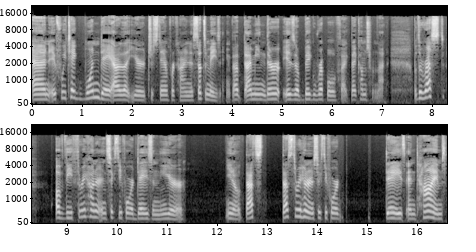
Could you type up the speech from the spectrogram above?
And if we take one day out of that year to stand for kindness, that's amazing. That I mean, there is a big ripple effect that comes from that. But the rest of the 364 days in the year, you know, that's that's 364 days and times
